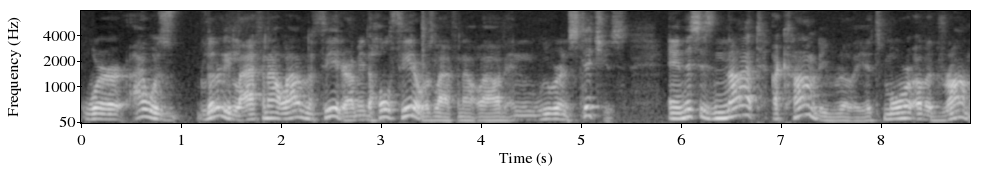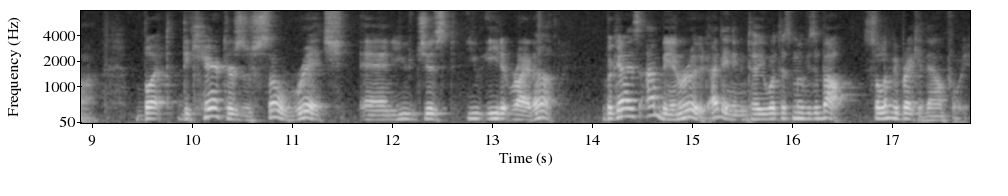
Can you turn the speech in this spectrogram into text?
where I was literally laughing out loud in the theater. I mean, the whole theater was laughing out loud, and we were in stitches. And this is not a comedy, really. It's more of a drama but the characters are so rich and you just you eat it right up but guys i'm being rude i didn't even tell you what this movie's about so let me break it down for you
